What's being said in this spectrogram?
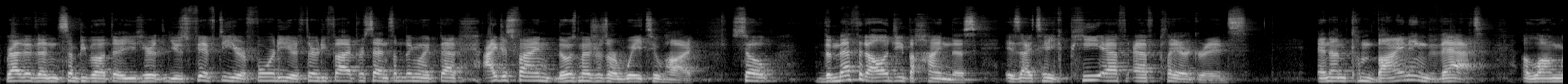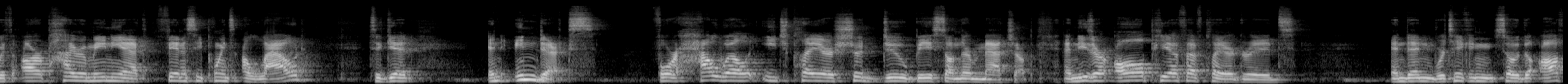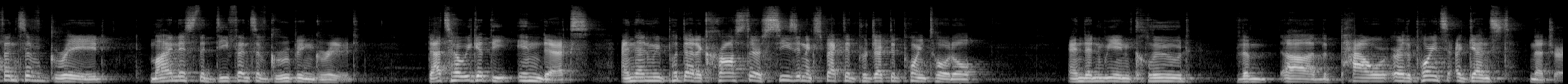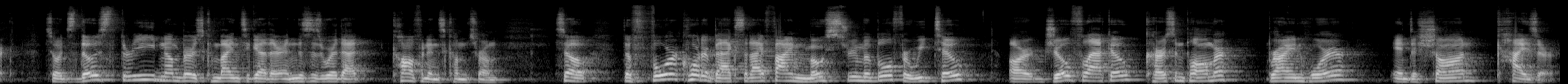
rather than some people out there you hear use 50 or 40 or 35%, something like that. I just find those measures are way too high. So the methodology behind this is I take PFF player grades and I'm combining that along with our Pyromaniac fantasy points allowed to get an index for how well each player should do based on their matchup. And these are all PFF player grades. And then we're taking, so the offensive grade minus the defensive grouping grade. That's how we get the index. And then we put that across their season expected projected point total. And then we include the, uh, the power or the points against metric. So it's those three numbers combined together, and this is where that confidence comes from. So the four quarterbacks that I find most streamable for week two are Joe Flacco, Carson Palmer, Brian Hoyer, and DeShone Kizer.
